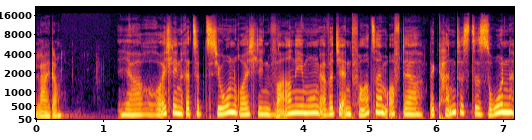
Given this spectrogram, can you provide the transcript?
Leider. Ja, Reuchlin-Rezeption, Reuchlin-Wahrnehmung. Er wird ja in Pforzheim oft der bekannteste Sohn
